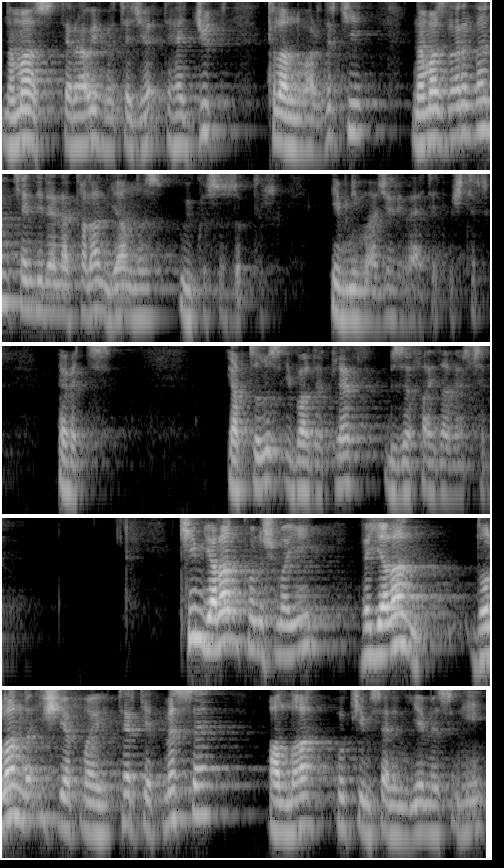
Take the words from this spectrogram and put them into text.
namaz, teravih ve tece- teheccüd kılan vardır ki namazlarından kendilerine kalan yalnız uykusuzluktur. İbn-i Mace rivayet etmiştir. Evet, yaptığımız ibadetler bize fayda versin. Kim yalan konuşmayı ve yalan dolanla iş yapmayı terk etmezse Allah o kimsenin yemesini,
